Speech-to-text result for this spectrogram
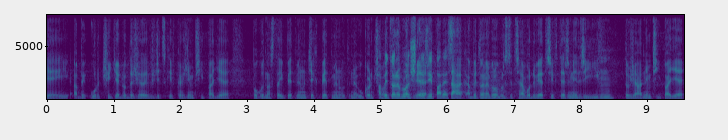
chtějí, aby určitě dodrželi vždycky v každém případě, pokud nastaví pět minut, těch pět minut. Neukončovat Aby to nebylo třeba dvě- 4,50. Tak, aby to nebylo prostě třeba o dvě, tři vteřiny dřív, to v žádném případě.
